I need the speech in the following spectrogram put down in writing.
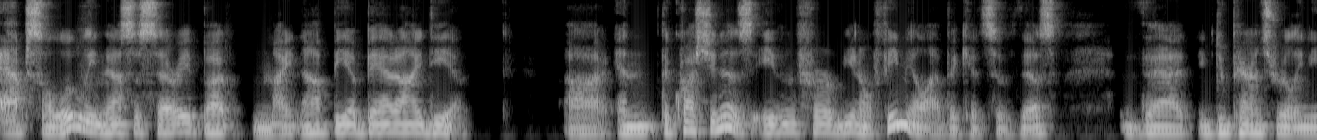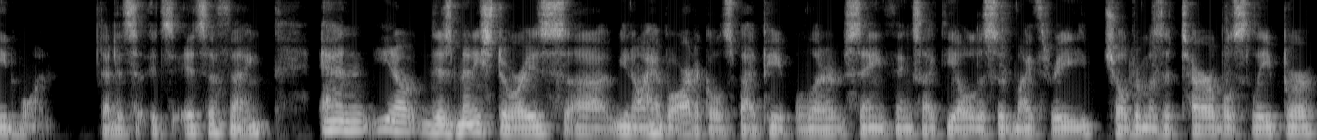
absolutely necessary, but might not be a bad idea. Uh, and the question is, even for you know female advocates of this, that do parents really need one? That it's it's it's a thing, and you know there's many stories. Uh, you know I have articles by people that are saying things like the oldest of my three children was a terrible sleeper.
